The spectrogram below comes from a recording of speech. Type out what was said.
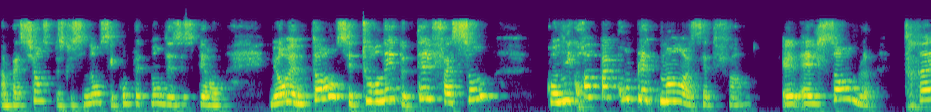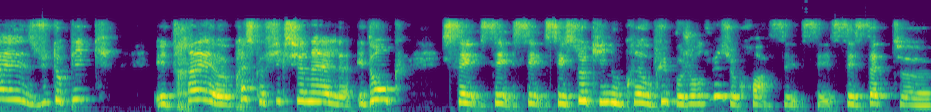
impatience, parce que sinon c'est complètement désespérant. Mais en même temps, c'est tourné de telle façon qu'on n'y croit pas complètement à cette fin. Elle semble très utopique est très euh, presque fictionnel. Et donc, c'est ce qui nous préoccupe aujourd'hui, je crois. C'est cette, euh,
